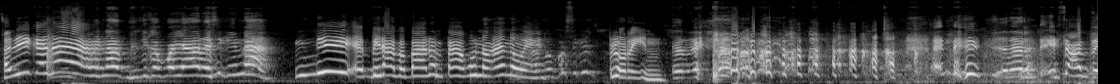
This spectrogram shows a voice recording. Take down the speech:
Halika na! Anak, hindi ka pa yari. Sige na. Hindi, eh, binababaran pa ako ng ano eh. Ano ba, sige. Fluorine. Hindi, hindi, sabi,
